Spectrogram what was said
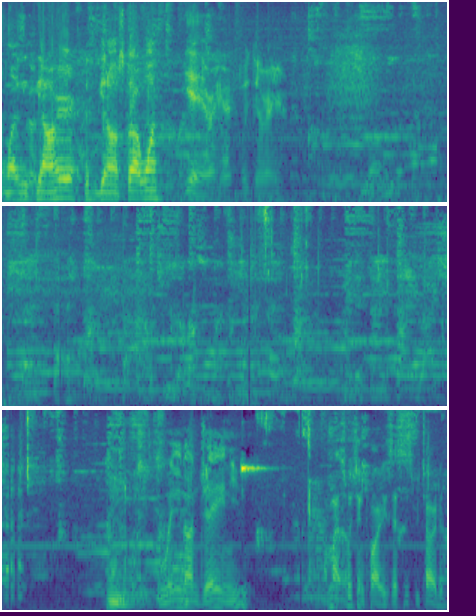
want to get on here? Let's get on start one. yeah, right here. We good right here. On Jay and you. I'm not switching parties. This is retarded.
